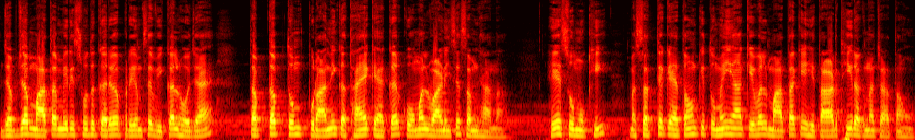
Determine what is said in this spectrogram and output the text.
जब जब माता मेरी शुद्ध करे और प्रेम से विकल हो जाए, तब तब तुम पुरानी कथाएँ कहकर कोमल वाणी से समझाना। हे सुमुखी, मैं सत्य कहता हूँ कि तुम्हें यहाँ केवल माता के हितार्थ ही रखना चाहता हूँ।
